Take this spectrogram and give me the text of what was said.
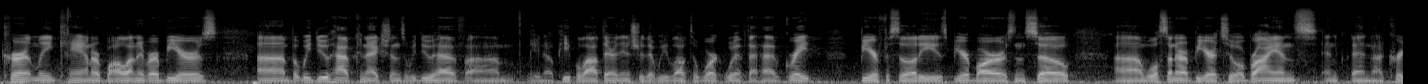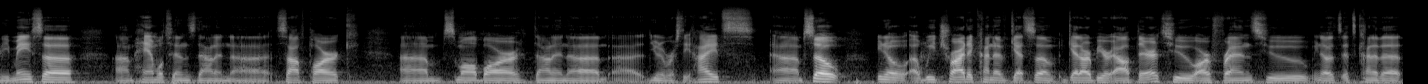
currently can or bottle any of our beers, um, but we do have connections. We do have um, you know people out there in the industry that we love to work with that have great beer facilities, beer bars, and so um, we'll send our beer to O'Brien's and and uh, Curdy Mesa. um, Hamilton's down in uh, South Park, um, small bar down in uh, uh, University Heights. Um, so you know, uh, we try to kind of get some get our beer out there to our friends who you know it's, it's kind of the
